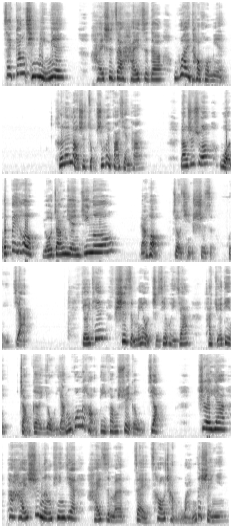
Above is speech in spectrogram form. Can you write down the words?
在钢琴里面，还是在孩子的外套后面，荷兰老师总是会发现他。老师说：“我的背后有长眼睛哦。”然后就请狮子回家。有一天，狮子没有直接回家，他决定找个有阳光的好地方睡个午觉，这样他还是能听见孩子们在操场玩的声音。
